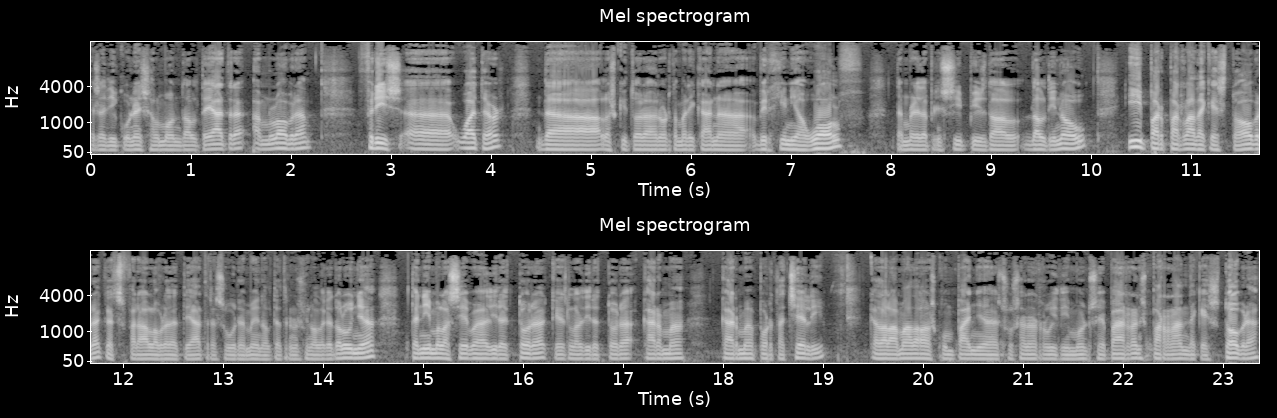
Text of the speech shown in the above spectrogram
és a dir, conèixer el món del teatre, amb l'obra Fresh uh, Water, de l'escriptora nord-americana Virginia Woolf, també de principis del, del 19, i per parlar d'aquesta obra, que es farà l'obra de teatre segurament al Teatre Nacional de Catalunya, tenim a la seva directora, que és la directora Carme Carme Portacelli, que de la mà de les companyes Susana Ruiz i Montse Parra ens parlaran d'aquesta obra,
